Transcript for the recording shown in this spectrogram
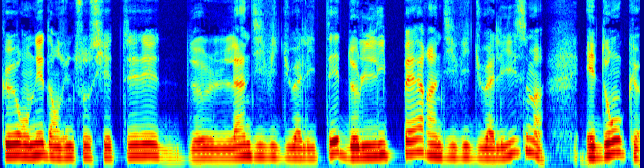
qu'on est dans une société de l'individualité, de l'hyper-individualisme, et donc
